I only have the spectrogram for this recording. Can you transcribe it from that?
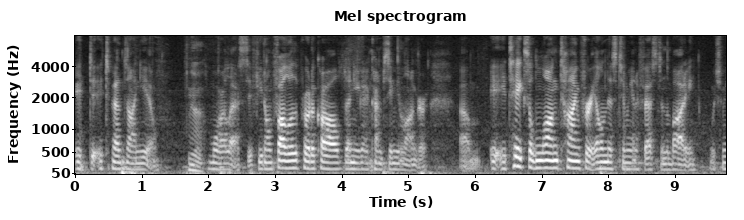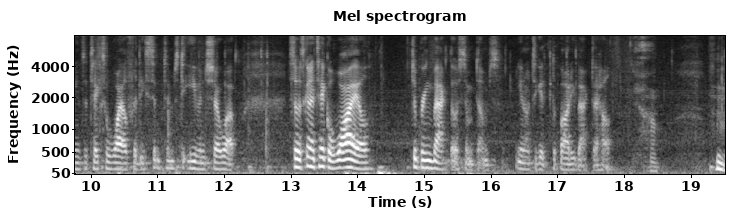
It it depends on you. Yeah. more or less. If you don't follow the protocol, then you're going to come see me longer. Um, it, it takes a long time for illness to manifest in the body, which means it takes a while for these symptoms to even show up. So it's going to take a while to bring back those symptoms, you know, to get the body back to health. Yeah. Hmm.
